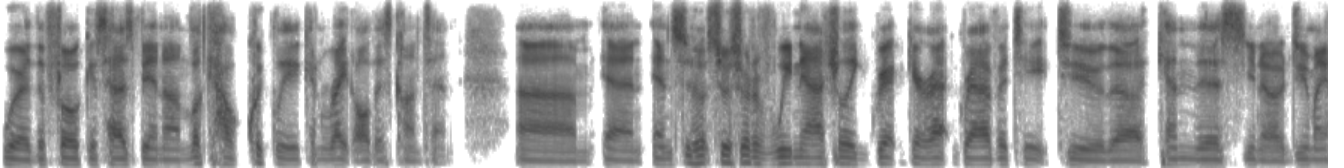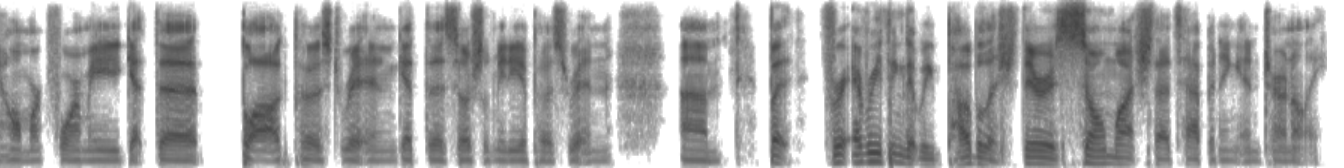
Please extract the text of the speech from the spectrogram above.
where the focus has been on look how quickly it can write all this content, um, and and so so sort of we naturally gra gra gravitate to the can this, you know, do my homework for me, get the blog post written, get the social media post written. Um, but for everything that we publish, there is so much that's happening internally.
